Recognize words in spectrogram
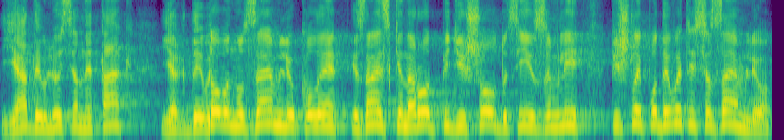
Я дивлюся не так, як дивитовану землю, коли ізраїльський народ підійшов до цієї землі, пішли подивитися землю.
